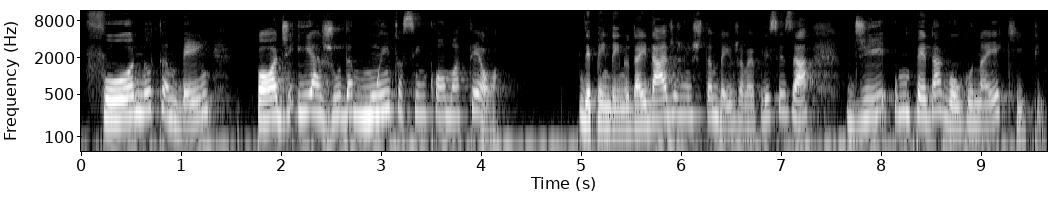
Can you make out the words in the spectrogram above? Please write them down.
Fono também pode e ajuda muito, assim como a TO. Dependendo da idade, a gente também já vai precisar de um pedagogo na equipe.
